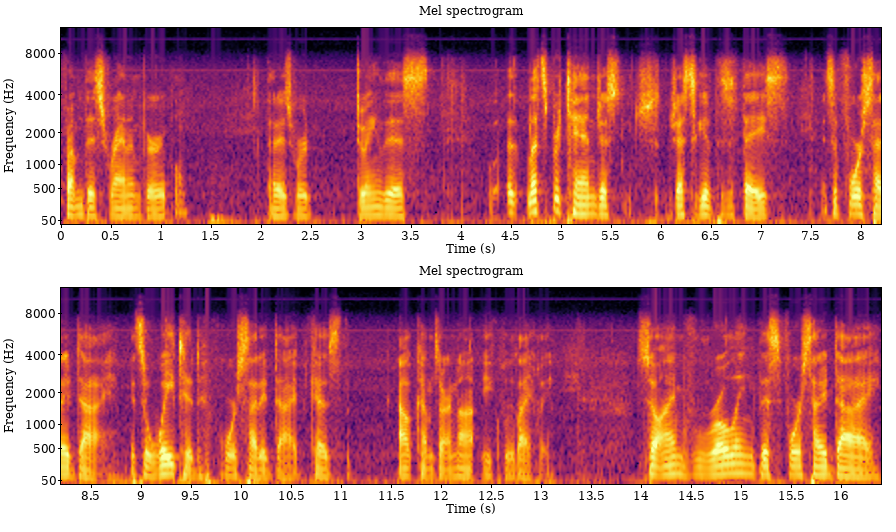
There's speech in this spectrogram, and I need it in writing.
from this random variable. That is, we're doing this. Uh, let's pretend, just just to give this a face, it's a four-sided die. It's a weighted four-sided die because the outcomes are not equally likely. So I'm rolling this four-sided die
